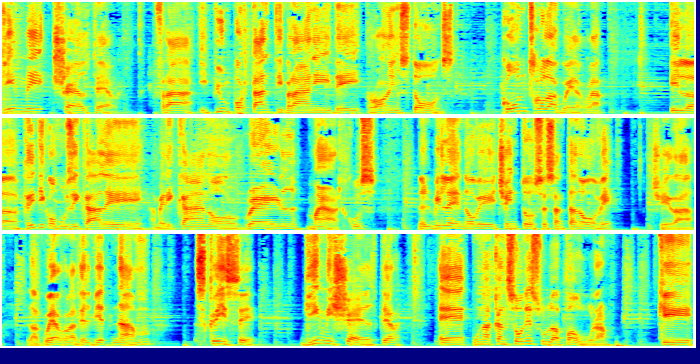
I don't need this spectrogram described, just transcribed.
Gimme Shelter, fra i più importanti brani dei Rolling Stones contro la guerra. Il critico musicale americano Grail Marcus nel 1969, c'era la guerra del Vietnam, scrisse Gimme Shelter è una canzone sulla paura che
